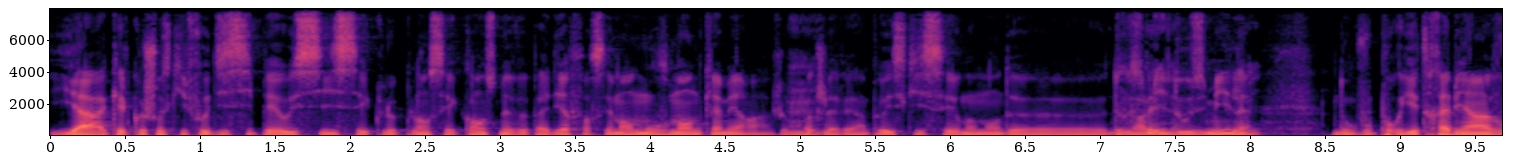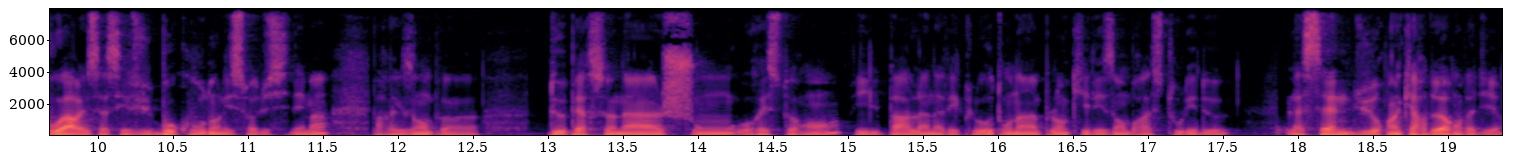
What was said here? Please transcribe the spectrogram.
Il y a quelque chose qu'il faut dissiper aussi, c'est que le plan séquence ne veut pas dire forcément mouvement de caméra. Je crois Mhm. que je l'avais un peu esquissé au moment de, de 12 parler 000. de 12 000. Oui. Donc vous pourriez très bien avoir, et ça s'est vu beaucoup dans l'histoire du cinéma, par exemple, euh, deux personnages sont au restaurant, ils parlent l'un avec l'autre, on a un plan qui les embrasse tous les deux. La scène dure un quart d'heure, on va dire,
